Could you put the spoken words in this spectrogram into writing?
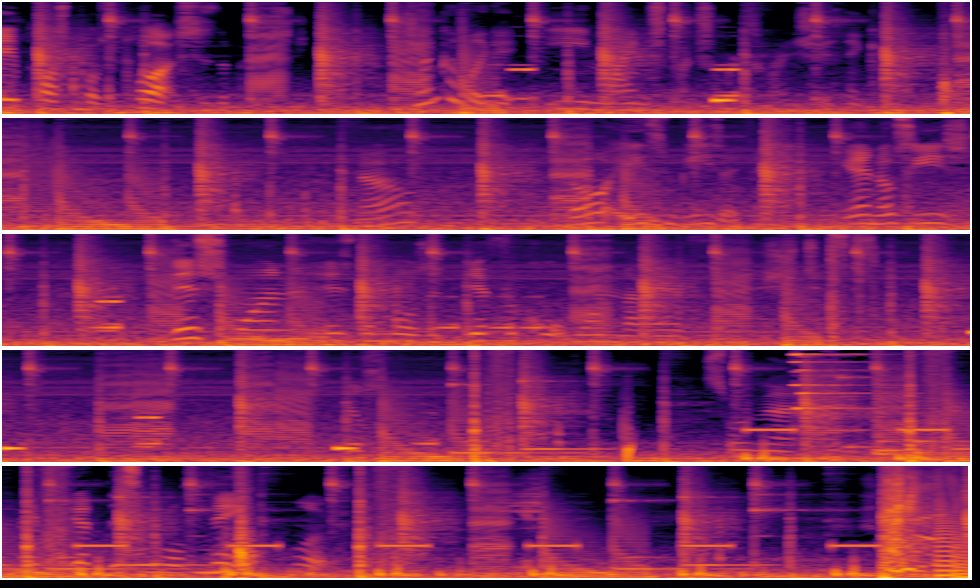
A plus plus plus is the best. I think of like an E minus minus minus minus, I think. No? No A's and B's I think. Yeah, no C's. This one is the most difficult one that I have finished. Just, so we're gonna have to get this little thing. Look. Yeah.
